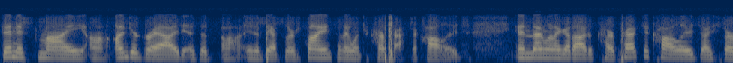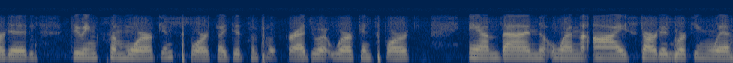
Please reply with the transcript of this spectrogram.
finished my uh, undergrad as a uh, in a bachelor of science, and I went to chiropractic college. And then when I got out of chiropractic college, I started doing some work in sports. I did some postgraduate work in sports. And then when I started working with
